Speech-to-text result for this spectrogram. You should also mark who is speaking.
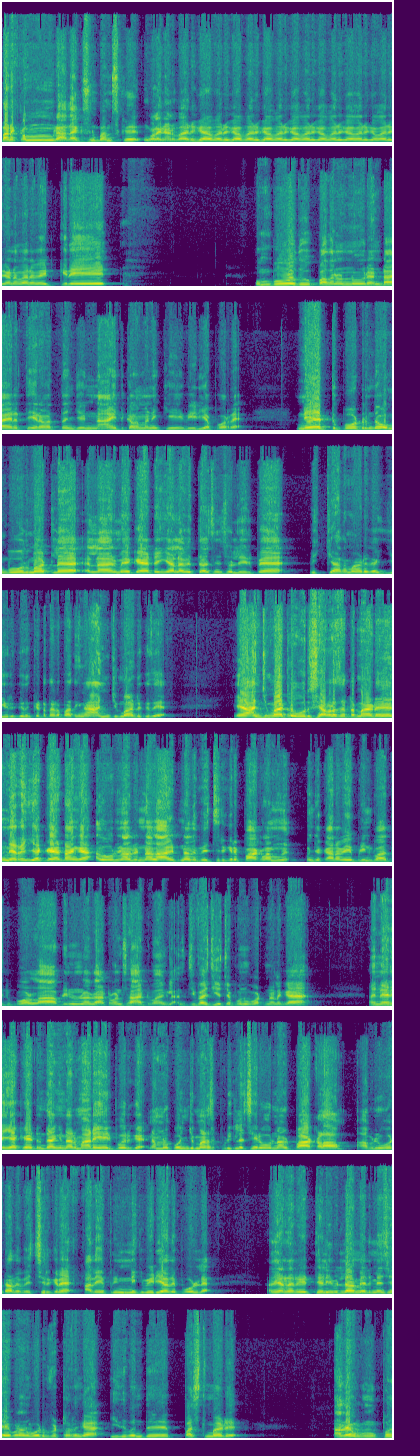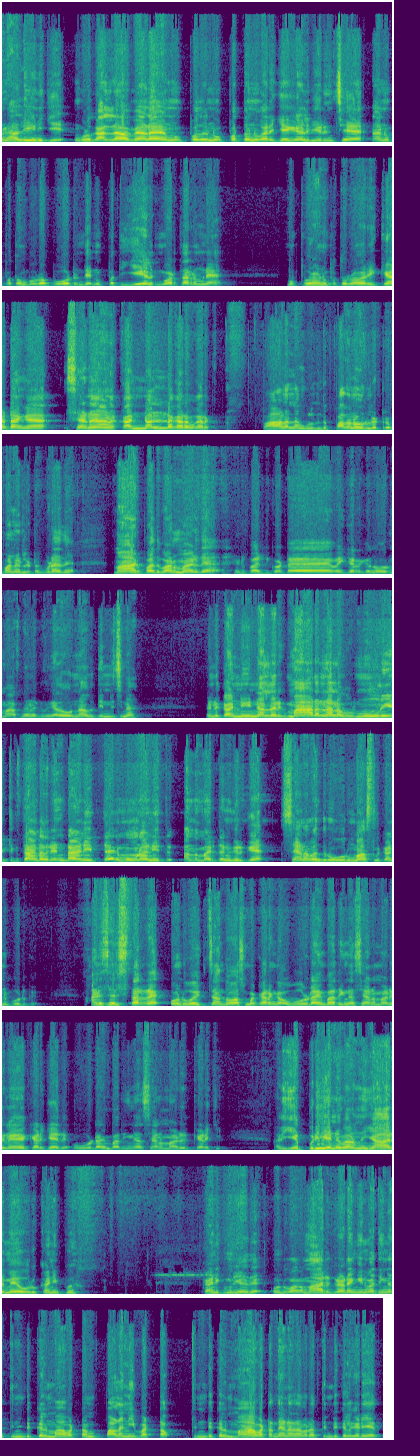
Speaker 1: வணக்கம். ராதாகிருஷ்ணன் பம்ஸ்க்கு உங்களை நான் வருக வருக வருக வருக வருக வருக வருக வருகன வரவேற்கிறேன். ஒம்பது பதினொன்று ரெண்டாயிரத்தி இருபத்தஞ்சு ஞாயிற்றுக்கிழமைக்கு வீடியோ போடுறேன். நேற்று போட்டிருந்த ஒம்பது மாட்டில் எல்லாருமே கேட்டீங்க எல்லாம் வித்தியாசம் சொல்லியிருப்பேன். விற்காத மாடுகள் இருக்குது. கிட்டத்தட்ட பார்த்தீங்கன்னா அஞ்சு மாடு இருக்குது. அஞ்சு மாட்டில் ஒரு செவல சட்டை மாடு நிறைய கேட்டாங்க. அது ஒரு நாள் ரெண்டு நாள் ஆகிட்டுன்னு அதை வச்சிருக்கிற பார்க்கலாம்னு. கொஞ்சம் கறவை எப்படின்னு பார்த்துட்டு போடலாம் அப்படின்னு இன்னும் அது அட்வான்ஸ் ஆட்டு வாங்கல. அந்த சிவாஜி பொண்ணு ஓட்டினாலுங்க அது நிறையா கேட்டிருந்தாங்க. இந்நேரம் மாடை ஏறி போயிருக்கு. நம்மளுக்கு கொஞ்சம் மனசுக்கு பிடிக்கல. சரி ஒரு நாள் பார்க்கலாம் அப்படின்னு போட்டு அதை வச்சிருக்கிறேன். அதை எப்படின்னு இன்றைக்கி வீடியோ அதை போடல. அது ஏன்னா ரெ- தெளிவில்லாமல் எதுவுமே செய்யக்கூடாதுன்னு போட்டு விட்டுறதுங்க. இது வந்து ஃபஸ்ட் மாடு. அதே முப்பது நாள் ஈனிக்கு உங்களுக்கு எல்லா வேலை முப்பது முப்பத்தொன்று வரைக்கும் கேள்வி இருந்துச்சு. நான் முப்பத்தொம்பது ரூபா போட்டிருந்தேன். முப்பத்தி ஏழுக்கு கூட தரமுனே. முப்பது ரூபா முப்பத்தொரு ரூபா வரைக்கும் கேட்டாங்க. சென ஆனால் கண் நல்ல கறவை கறக்கும் பாலெல்லாம் உங்களுக்கு இந்த பதினோரு லிட்டரு பன்னெண்டு லிட்டரு கூடாது மாடு பதுவான மாடுதே. ரெண்டு பருத்தி கொட்டை வைக்கிறதுக்கு ஒரு மாதம் தான் இருக்குதுங்க. ஏதோ ஒரு நாள் தின்னுச்சுன்னா. ரெண்டு கண்ணி நல்லா இருக்குது மாடை நல்லா ஒரு மூணு ஈத்துக்கு தாண்டாது. ரெண்டாம் நீத்து மூணாம் நீத்து அந்த மாதிரி தான் எனக்கு செனை வந்துடும் ஒரு மாதத்துல கண்ணு போட்டுக்கு அனுசரித்து தர்ற கொண்டு போய் சந்தோஷமாக கறங்க. ஒவ்வொரு டைம் பார்த்தீங்கன்னா சென மாடுகளே கிடைக்காது. ஒவ்வொரு டைம் பார்த்தீங்கன்னா செனமாடு கிடைக்கும் அது எப்படி என்ன வேணும்னு யாருமே ஒரு கணிப்பு கணிக்க முடியாது. கொண்டு போக மாறு இருக்கிற இடம் எங்கேன்னு பார்த்தீங்கன்னா திண்டுக்கல் மாவட்டம் பழனி வட்டம். திண்டுக்கல் மாவட்டம் தானே தவிர திண்டுக்கல் கிடையாது.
